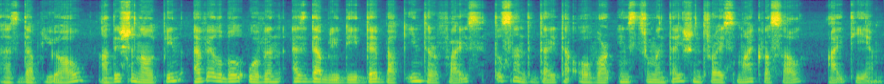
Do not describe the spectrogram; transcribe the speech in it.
SWO additional pin available within SWD debug interface to send data over instrumentation trace microcell ITM.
